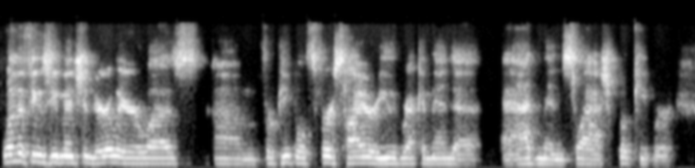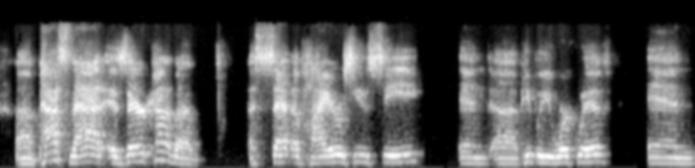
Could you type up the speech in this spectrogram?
One of the things you mentioned earlier was um, for people's first hire, you'd recommend a, a admin slash bookkeeper. Um, past that, is there kind of a, a set of hires you see and uh, people you work with, and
